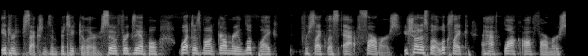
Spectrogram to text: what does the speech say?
intersections in particular. So for example, what does Montgomery look like for cyclists at farmers? You showed us what it looks like a half block off farmers,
